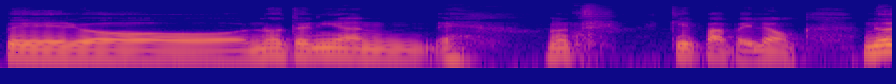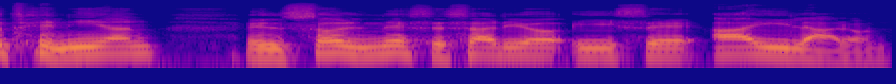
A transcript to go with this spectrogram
pero no tenían, eh, qué papelón, no tenían el sol necesario y se ahilaron.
